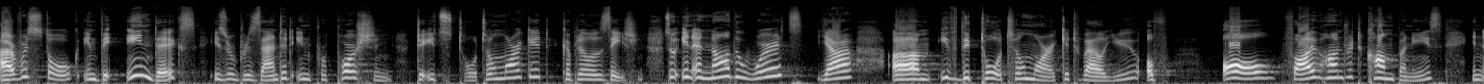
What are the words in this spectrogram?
Every stock in the index is represented in proportion to its total market capitalization. So in another words, yeah, um, if the total market value of all 500 companies in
